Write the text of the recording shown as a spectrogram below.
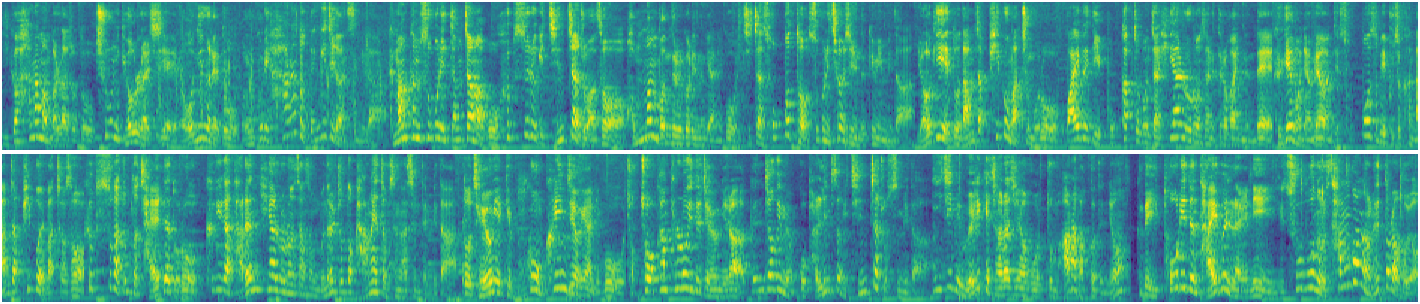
이거 하나만 발라줘도 추운 겨울 날씨에 러닝을 해도 얼굴이 하나도 땡기지가 않습니다. 그만큼 수분이 짱짱하고 흡수력이 진짜 좋아서 겉만 번들거리는 게 아니고 진짜 속부터 수분이 채워지는 느낌입니다. 여기에 또 남자 피부 맞춤으로 5D 복합 저분자 히알루론산이 들어가 있는데 그게 뭐냐면 이제 속보습이 부족한 남자 피부에 맞춰서 흡수가 좀 더 잘 되도록 크기가 다른 히알루론산 성분을 좀 더 강화했다고 생각하시면 됩니다. 또 제형이 이렇게 무거운 크림 제형이 아니고 촉촉한 플로이드 제형이라 끈적임이 없고 발림성이 진짜 좋습니다. 이 집이 왜 이렇게 잘하지 하고 좀 알아봤거든요. 근데 이 토리든 다이븐 라인이 수분으로 3관왕을 했더라고요.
